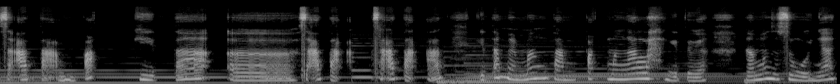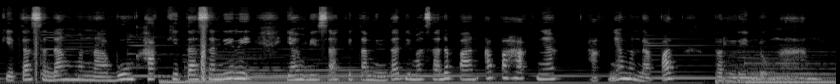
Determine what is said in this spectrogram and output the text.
Saat tampak kita uh, saat taat, saat taat kita memang tampak mengalah gitu ya. Namun sesungguhnya kita sedang menabung hak kita sendiri yang bisa kita minta di masa depan. Apa haknya? Haknya mendapat perlindungan.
